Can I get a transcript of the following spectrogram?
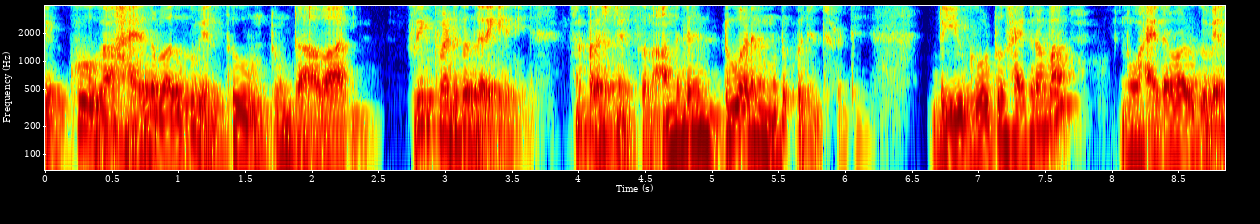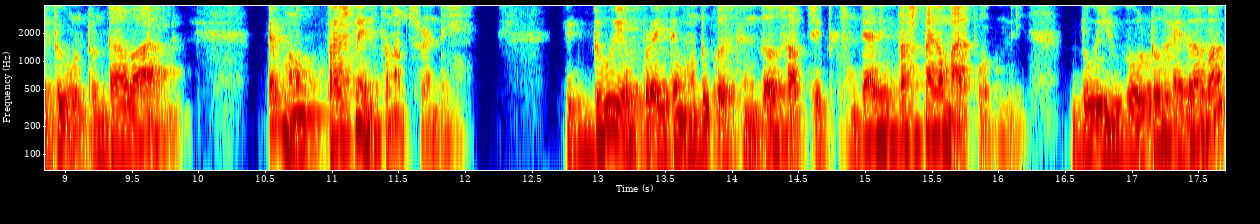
ఎక్కువగా హైదరాబాద్కు వెళ్తూ ఉంటుంటావా అని. ఫ్రీక్వెంట్గా జరిగేది. నేను ప్రశ్నిస్తున్నాను అందుకని డూ అనేది ముందుకు వచ్చింది చూడండి. Do you go to Hyderabad? నువ్వు హైదరాబాద్కు వెళ్తూ ఉంటుంటావా అని. అంటే మనం ప్రశ్నిస్తున్నాం చూడండి. డూ ఎప్పుడైతే ముందుకు వస్తుందో సబ్జెక్ట్ కంటే అది ప్రశ్నగా మారిపోతుంది. Do you go to Hyderabad?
